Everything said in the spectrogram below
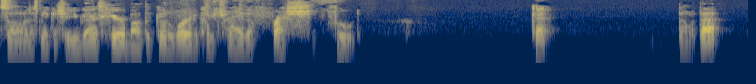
So just making sure you guys hear about the good word and come try the fresh food. Okay, done with that.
